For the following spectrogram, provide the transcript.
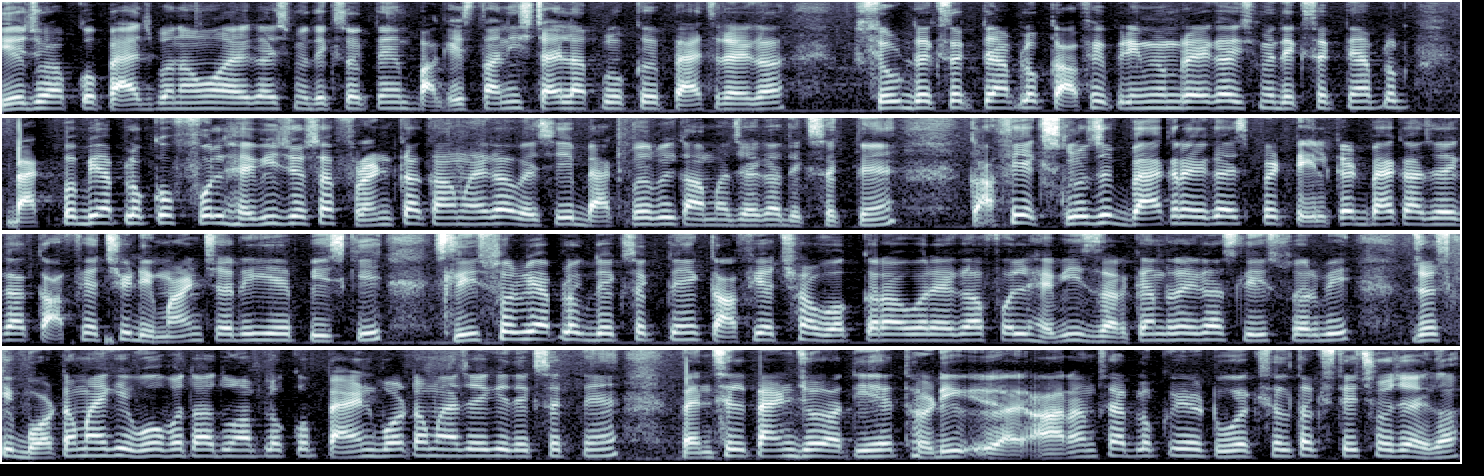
ये जो आपको पैच बना हुआ आएगा, इसमें देख सकते हैं, पाकिस्तानी स्टाइल आप लोग को पैच रहेगा। सूट देख सकते हैं आप लोग, काफ़ी प्रीमियम रहेगा इसमें देख सकते हैं आप लोग। बैक पर भी आप लोग को फुल हैवी जैसा फ्रंट का काम आएगा, वैसे ही बैक पर भी काम आ जाएगा, देख सकते हैं। काफ़ी एक्सक्लूसिव बैक रहेगा, इस पर टेल कट बैक आ जाएगा, काफ़ी अच्छी डिमांड चल रही है पीस की। स्लीव्स पर भी आप लोग देख सकते हैं, काफ़ी अच्छा वर्क करा हुआ रहेगा फुल हैवी जरकन रहेगा स्लीव्स पर भी। जो इसकी बॉटम आएगी, वो बता दूँ आप लोग को पैंट बॉटम आ जाएगी, देख सकते हैं। पेंसिल पैंट जो आती है, थर्टी, आराम से आप लोग को ये टू एक्सएल तक स्टिच हो जाएगा।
